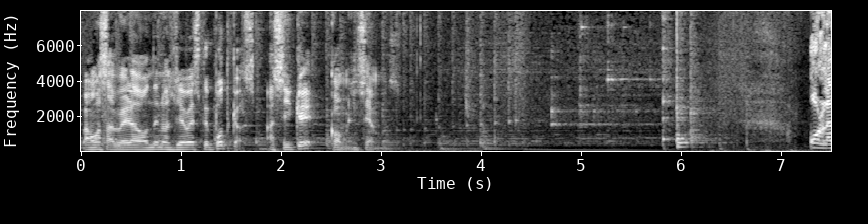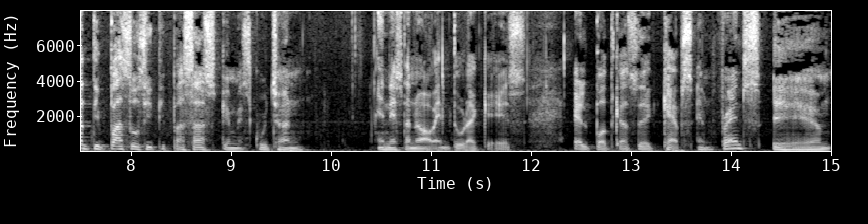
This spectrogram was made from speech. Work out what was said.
Vamos a ver a dónde nos lleva este podcast, así que comencemos. Hola tipazos y tipazas que me escuchan en esta nueva aventura que es el podcast de Caps and Friends. Eh,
